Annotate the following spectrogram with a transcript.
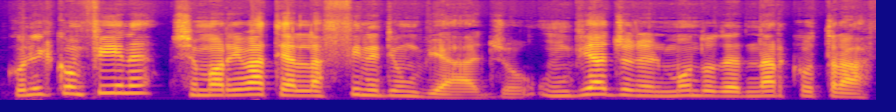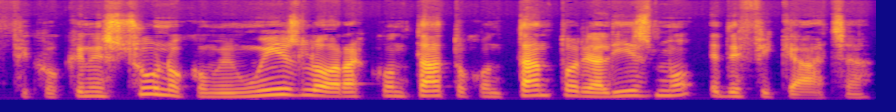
Con il confine siamo arrivati alla fine di un viaggio, un viaggio nel mondo del narcotraffico che nessuno come Winslow ha raccontato con tanto realismo ed efficacia.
